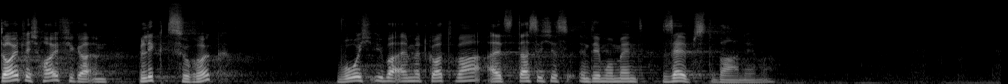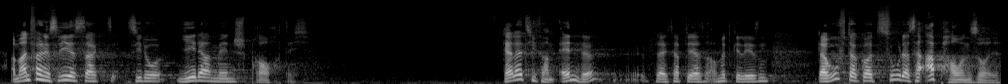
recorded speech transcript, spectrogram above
deutlich häufiger im Blick zurück, wo ich überall mit Gott war, als dass ich es in dem Moment selbst wahrnehme. Am Anfang des Liedes sagt Sido, jeder Mensch braucht dich. Relativ am Ende, vielleicht habt ihr das auch mitgelesen, da ruft er Gott zu, dass er abhauen soll.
